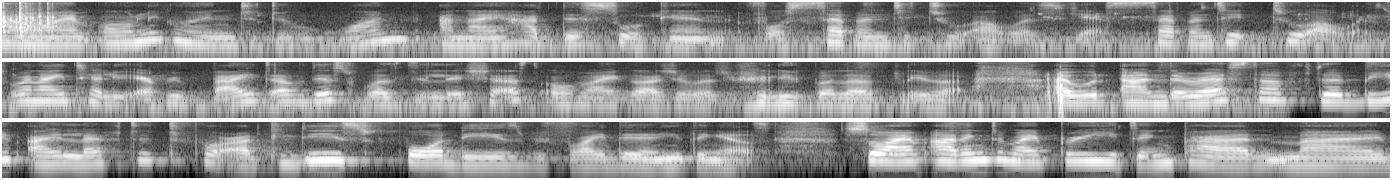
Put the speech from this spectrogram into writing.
now I'm only going to do one and I had this soaking for 72 hours. Yes, 72 hours. When I tell you every bite of this was delicious, oh my gosh, it was really full of flavor. I would and the rest of the beef I left it for at least four days before I did anything else. So I'm adding to my preheating pan my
